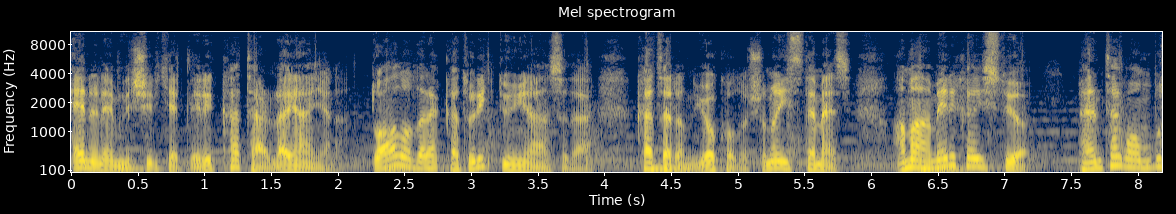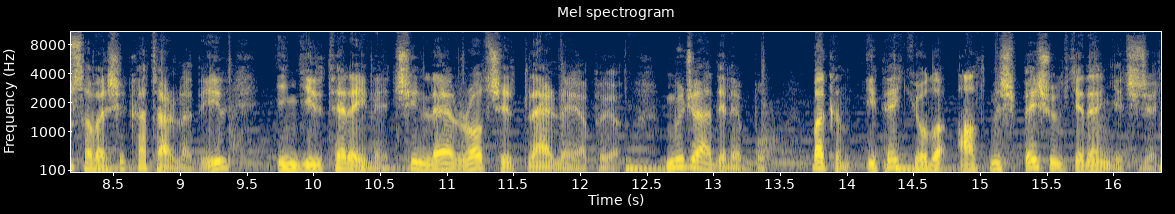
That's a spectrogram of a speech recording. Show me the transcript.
en önemli şirketleri Katar'la yan yana. Doğal olarak Katolik dünyası da Katar'ın yok oluşunu istemez. Ama Amerika istiyor. Pentagon bu savaşı Katar'la değil, İngiltere ile, Çin'le, Rothschild'lerle yapıyor. Mücadele bu. Bakın İpek yolu 65 ülkeden geçecek.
